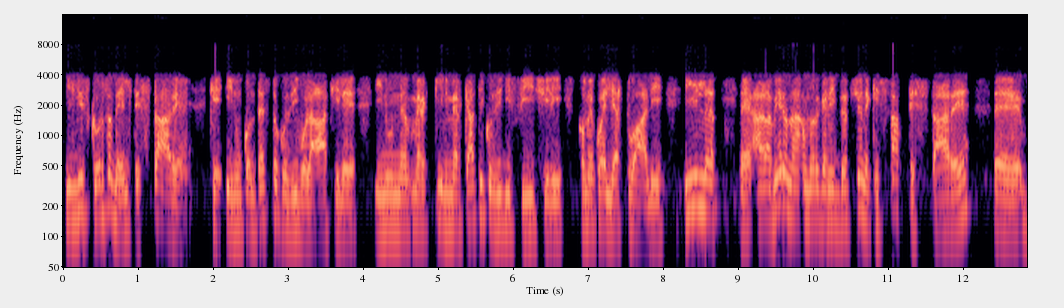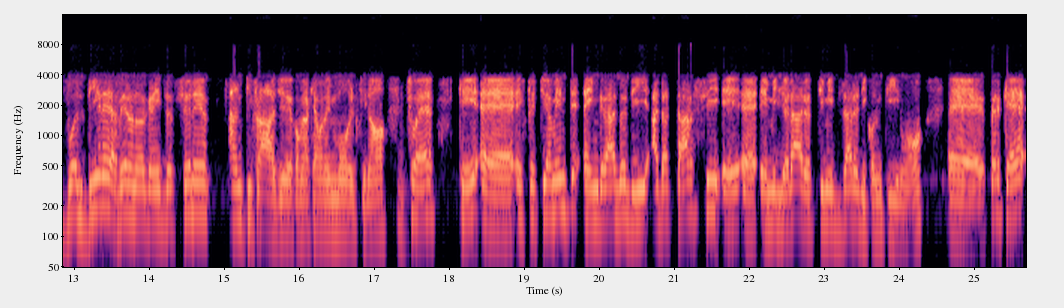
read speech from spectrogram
il discorso del testare, che in un contesto così volatile, in, mer- in mercati così difficili come quelli attuali, il, eh, avere una, un'organizzazione che sa testare eh, vuol dire avere un'organizzazione antifragile, come la chiamano in molti, no? Mm. Cioè che eh, effettivamente è in grado di adattarsi e, eh, e migliorare, ottimizzare di continuo, eh, perché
